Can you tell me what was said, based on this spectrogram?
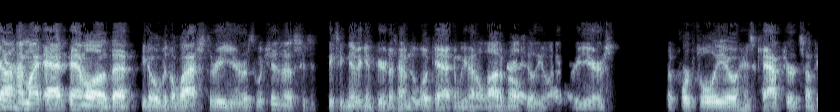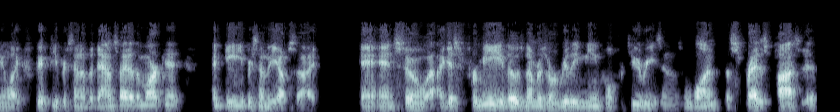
in. Yeah, I might add, Pamela, that you know over the last three years, which is a significant period of time to look at, and we've had a lot of volatility the last three years. The portfolio has captured something like 50% of the downside of the market and 80% of the upside. And, and so, I guess for me, those numbers are really meaningful for two reasons. One, the spread is positive;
